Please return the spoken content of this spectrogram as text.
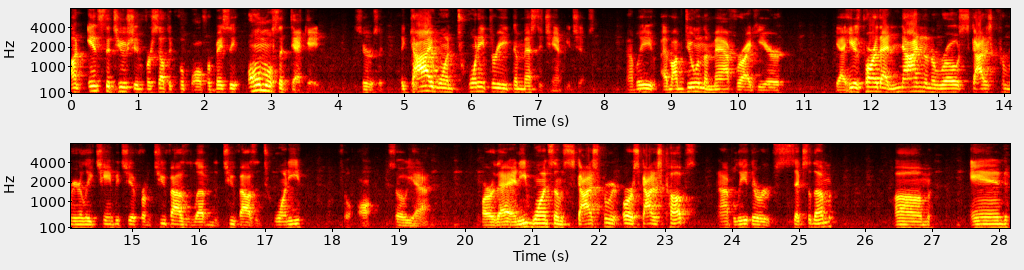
an institution for Celtic football for basically almost a decade. Seriously. The guy won 23 domestic championships. I believe I'm doing the math right here. Yeah, he was part of that nine in a row Scottish Premier League championship from 2011 to 2020. So, so yeah, of that, and he won some Scottish or Scottish Cups, and I believe there were six of them, um, and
